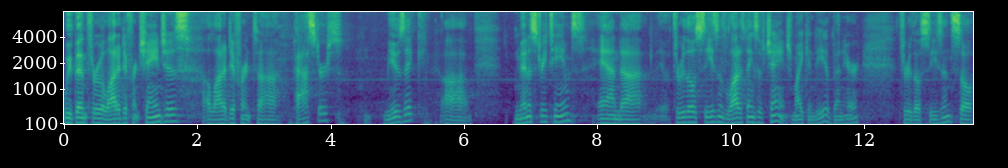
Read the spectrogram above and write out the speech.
We've been through a lot of different changes, a lot of different uh, pastors, music, uh, ministry teams, and uh, through those seasons, a lot of things have changed. Mike and Dee have been here through those seasons. So,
